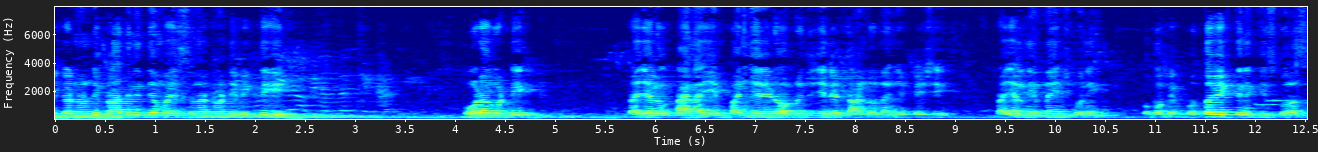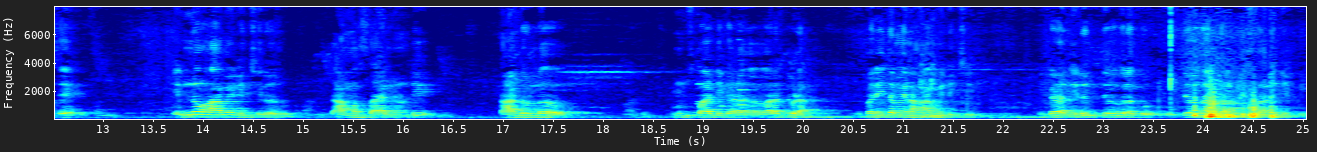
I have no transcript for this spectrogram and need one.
ఇక్కడ నుండి ప్రాతినిధ్యం వహిస్తున్నటువంటి వ్యక్తికి ఓడగొట్టి ప్రజలు ఆయన ఏం పని చేయలేడు అభివృద్ధి చేయలేడు తాండూరు అని చెప్పేసి ప్రజలు నిర్ణయించుకొని ఒక కొత్త వ్యక్తిని తీసుకొని వస్తే ఎన్నో హామీలు ఇచ్చి ఈరోజు గ్రామ స్థాయి నుండి తాండూరులో మున్సిపాలిటీ వరకు కూడా విపరీతమైన హామీలు ఇచ్చి ఇక్కడ నిరుద్యోగులకు ఉద్యోగాలు కల్పిస్తారని చెప్పి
